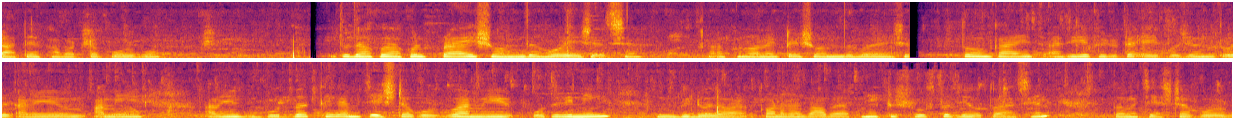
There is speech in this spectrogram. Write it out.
রাতের খাবারটা করব। তো দেখো, এখন প্রায় সন্ধে হয়ে এসেছে। এখন অনেকটাই সন্ধে হয়ে এসেছে। তো গাইজ আজকে ভিডিওটা এই পর্যন্তই। আমি আমি আমি বুধবার থেকে আমি চেষ্টা করব আমি প্রতিদিনই ভিডিও দেওয়ার। কারণ আমার বাবা এখন একটু সুস্থ যেহেতু আছেন, তো আমি চেষ্টা করব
